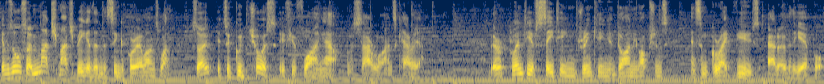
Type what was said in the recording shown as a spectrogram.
It was also much, much bigger than the Singapore Airlines one, so it's a good choice if you're flying out on a Star Alliance carrier. There are plenty of seating, drinking and dining options and some great views out over the airport.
